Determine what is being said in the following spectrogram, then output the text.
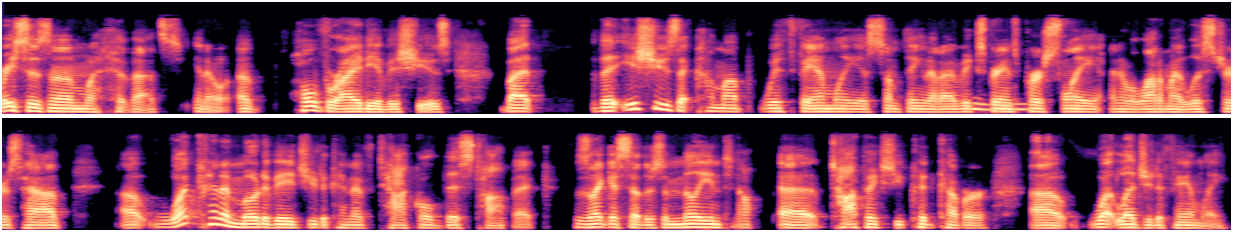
racism, whether that's, you know, a whole variety of issues. But the issues that come up with family is something that I've experienced mm-hmm. personally. I know a lot of my listeners have. Uh, what kind of motivates you to kind of tackle this topic? Because, like I said, there's a million to- uh, topics you could cover. Uh, what led you to family?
